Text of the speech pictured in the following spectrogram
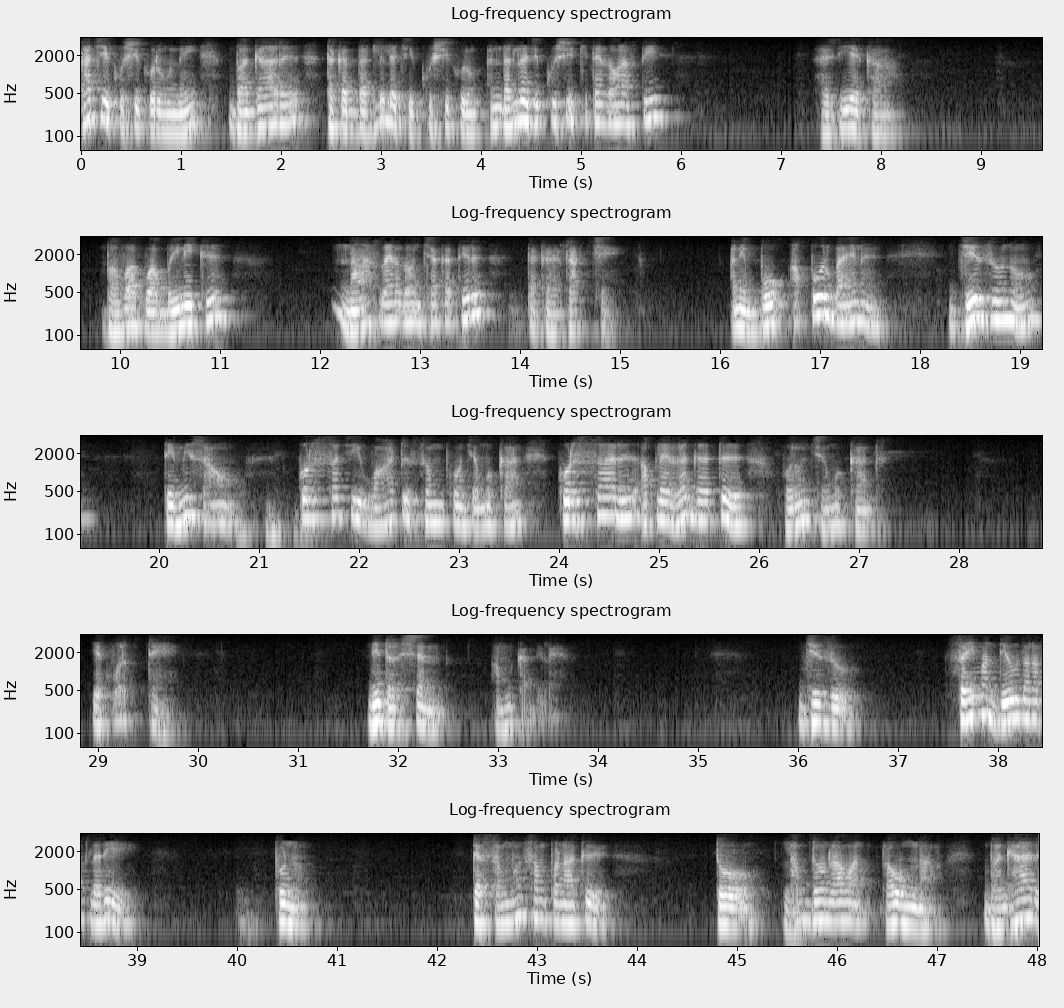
ताची खुशी करूंक न्ही भगार ताका दादलेल्याची खुशी करूंक आनी दादलेल्याची खुशी कितें जावन आसपी हरी एका भावाक वा भयणीक नास जायना जावनच्या खातीर ताका राखचें आनी भोव आपुरबायेन जेजून ते मिसांव कुर्साची वाट संपोवच्या मुखांत कुर्सार आपले रगत व्हरूनच्या मुखांत एक वर्तें निदर्शन आमकां दिलें। जेजू सैमान देव जावन आसलो रे पूण त्या संपणाक तो लाभदोन रावन रावूंक ना भगार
